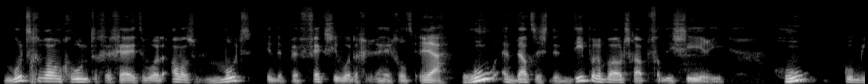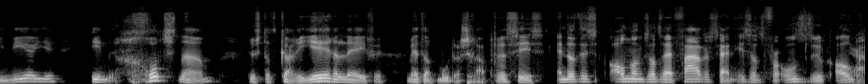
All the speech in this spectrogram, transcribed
moet gewoon groente gegeten worden. Alles moet in de perfectie worden geregeld. ja, Hoe, en dat is de diepere boodschap van die serie, hoe combineer je in godsnaam dus dat carrière leven met dat moederschap? precies. En dat is, ondanks dat wij vaders zijn, is dat voor ons natuurlijk ook Ja.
